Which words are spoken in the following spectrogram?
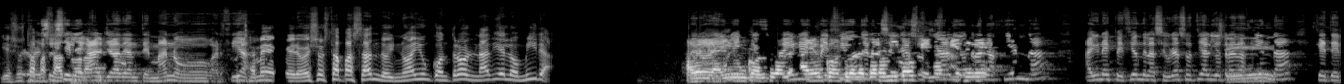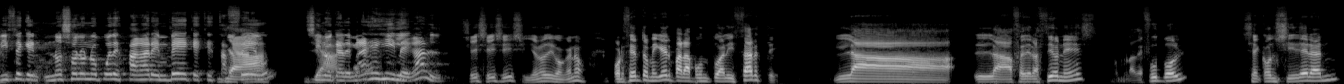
Y eso está Pero eso pasando. es ilegal ya de antemano, García. Escúchame, pero eso está pasando y no hay un control, nadie lo mira. A Pero ver, hay una un control, hay una hay un control de la que no Social y otra de tiene. Hacienda. Hay una inspección de la Seguridad Social y otra de Sí. Hacienda que te dice que no solo no puedes pagar en B, que es que está Ya, feo, sino ya. que además es ilegal. Sí, sí, sí, sí, yo no digo que no. Por cierto, Miguel, para puntualizarte, la, las federaciones, como la de fútbol, se consideran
